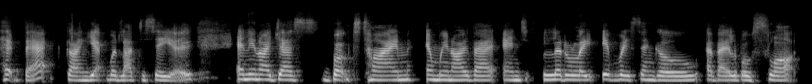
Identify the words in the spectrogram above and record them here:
hit back, going, "Yep, would love to see you," and then I just booked time and went over, and literally every single available slot.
